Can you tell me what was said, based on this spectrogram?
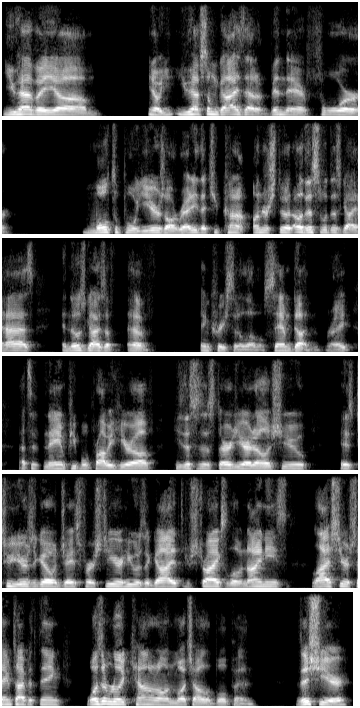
you have a, um, you know, you, you have some guys that have been there for multiple years already that you kind of understood, oh, this is what this guy has. And those guys have, have increased at a level. Sam Dutton, right? That's a name people probably hear of. He's this is his third year at LSU. His two years ago in Jay's first year, he was a guy threw strikes, low 90s. Last year, same type of thing wasn't really counted on much out of the bullpen. This year,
